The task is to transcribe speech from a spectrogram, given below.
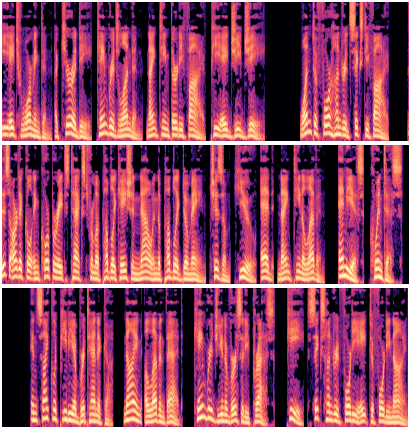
E. H. Warmington Acura D., Cambridge London, 1935, PAGG. 1–465. This article incorporates text from a publication now in the public domain, Chisholm, Hugh, ed. 1911. Ennius, Quintus. Encyclopædia Britannica. 9 11th ed. Cambridge University Press. p. 648–49.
